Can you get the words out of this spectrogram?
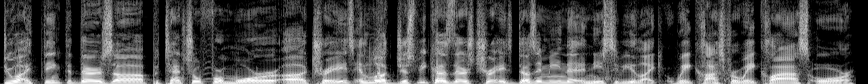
Do I think that there's uh, potential for more uh, trades? And look, just because there's trades doesn't mean that it needs to be like weight class for weight class or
